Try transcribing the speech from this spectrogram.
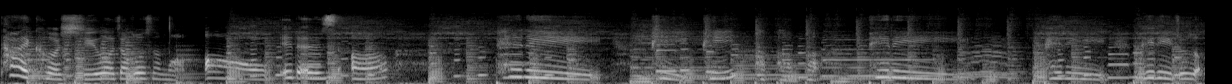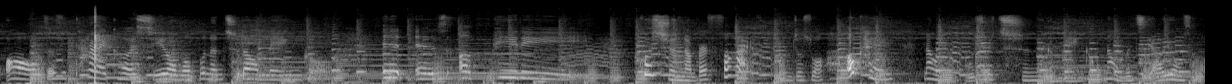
太可惜了，叫做什么？哦，it is a pity。p p p p p pity pity pity 就是哦，真是太可惜了，我们不能吃到 mango。 It is a pity. Question number five，他们就说 OK，那我们不去吃那个 mango，那我们只要用什么？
